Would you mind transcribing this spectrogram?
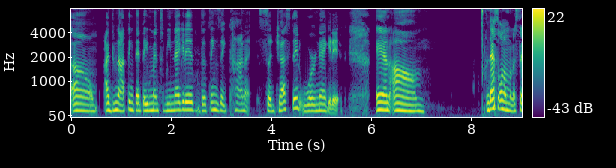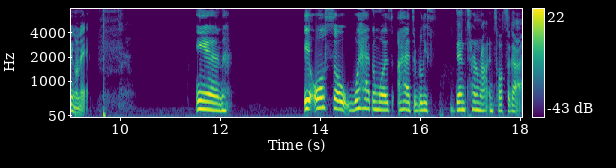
um I do not think that they meant to be negative. The things they kind of suggested were. And um that's all I'm to say on that. And it also what happened was I had to really then turn around and talk to God.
